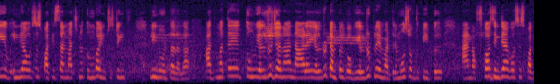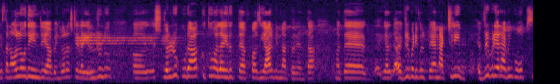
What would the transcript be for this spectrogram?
ಈ ಇಂಡಿಯಾ ವರ್ಸಸ್ ಪಾಕಿಸ್ತಾನ್ ಮ್ಯಾಚ್ನ ತುಂಬ ಇಂಟ್ರೆಸ್ಟಿಂಗ್ಲಿ ನೋಡ್ತಾರಲ್ಲ. ಅದು ಮತ್ತು ತು ಎಲ್ಲರೂ ಜನ ನಾಳೆ ಎಲ್ಲರೂ ಟೆಂಪಲ್ಗೆ ಹೋಗಿ ಎಲ್ಲರೂ ಪ್ಲೇ ಮಾಡ್ತಾರೆ most of the people and of course India versus Pakistan all over the India Bengaluru ಅಷ್ಟೇ ಎಲ್ಲರೂ ಎಲ್ಲರೂ ಕೂಡ ಕುತೂಹಲ ಇರುತ್ತೆ. ಅಫ್ಕೋರ್ಸ್ ಯಾರು ವಿನ್ ಆಗ್ತಾರೆ ಅಂತ. ಮತ್ತು, all everybody will play and actually everybody are having hopes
